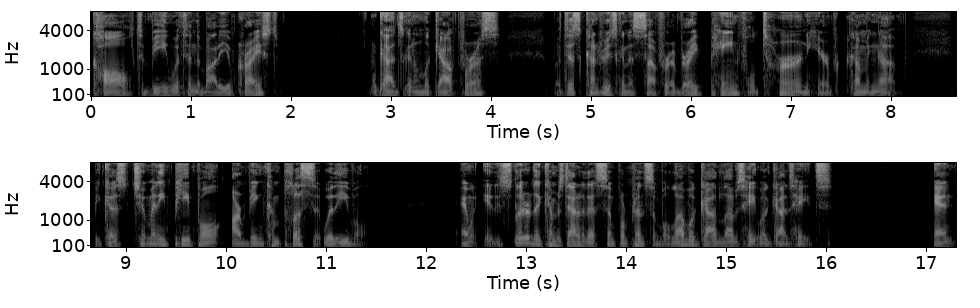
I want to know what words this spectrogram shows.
call to be within the body of Christ, God's going to look out for us. But this country is going to suffer a very painful turn here coming up because too many people are being complicit with evil. And it literally comes down to that simple principle love what God loves, hate what God hates. And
